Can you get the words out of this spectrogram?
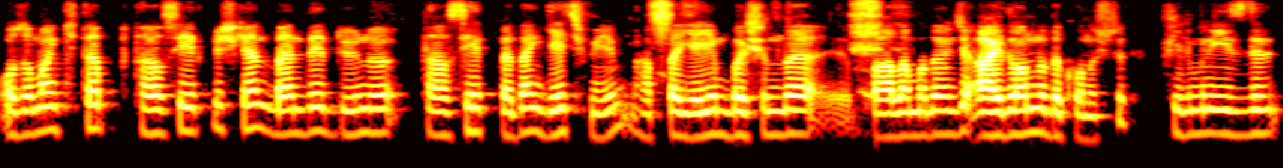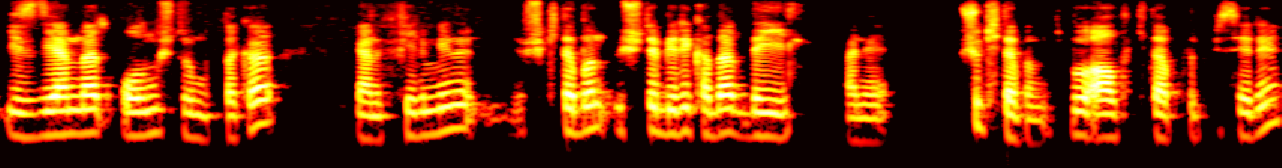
O zaman kitap tavsiye etmişken ben de Düğün'ü tavsiye etmeden geçmeyeyim. Hatta yayın başında bağlamadan önce Aydoğan'la da konuştuk. Filmini izle, izleyenler olmuştur mutlaka. Yani filmin şu kitabın üçte biri kadar değil. Hani şu kitabın bu altı kitaplık bir seri.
